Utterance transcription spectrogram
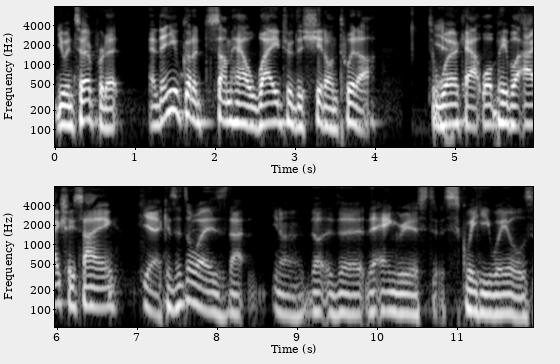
you interpret it, and then you've got to somehow wade through the shit on Twitter to Yeah. work out what people are actually saying. yeah, because it's always that you know the the the angriest squeaky wheels.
